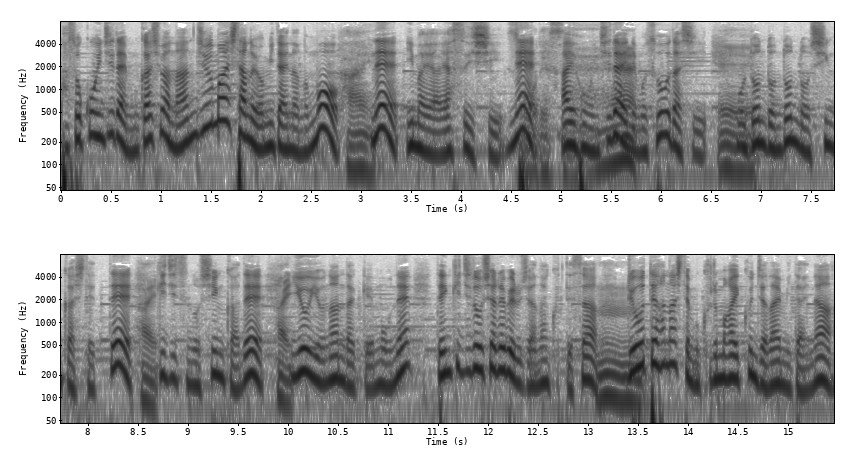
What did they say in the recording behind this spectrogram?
パソコン1台昔は何十万したのよみたいなのも、はい。ね今や安いし、ねね。iPhone1 台でもそうだし、ええ。もうどんどんどんどん進化していって、はい。技術の進化で、はい。い、よいよなんだっけもうね電気自動車レベルじゃなくてさ、うん。両手離しても車が行くんじゃないみたいな、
